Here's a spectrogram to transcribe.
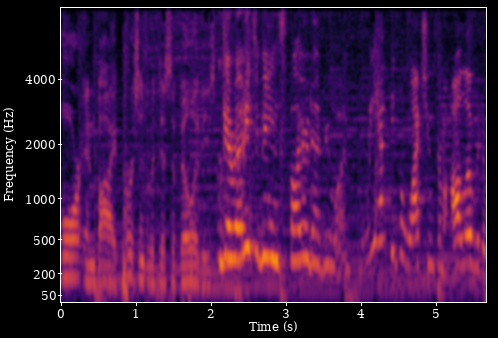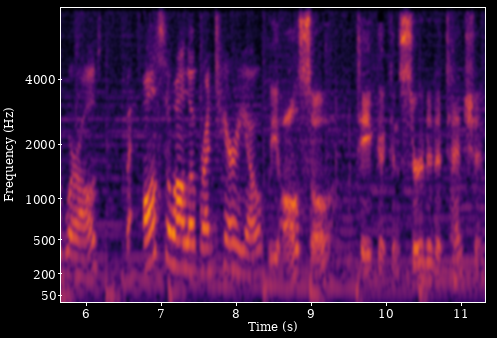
for and by persons with disabilities. Get ready to be inspired, everyone. We have people watching from all over the world, but also all over Ontario. We also take a concerted attention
